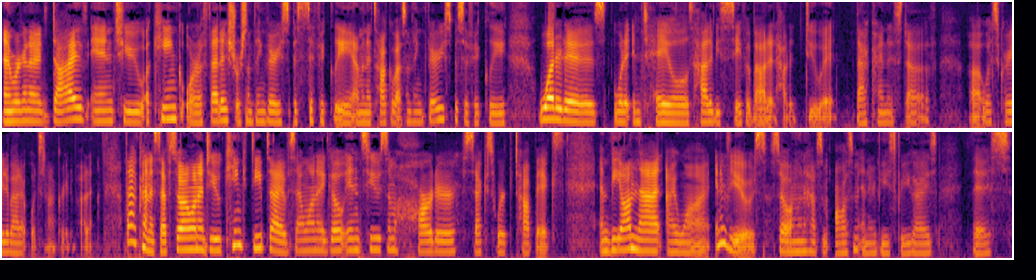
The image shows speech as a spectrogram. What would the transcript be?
And we're going to dive into a kink or a fetish or something very specifically. I'm going to talk about something very specifically what it is, what it entails, how to be safe about it, how to do it, that kind of stuff. Uh, what's great about it, what's not great about it, that kind of stuff. So, I want to do kink deep dives. I want to go into some harder sex work topics. And beyond that, I want interviews. So, I'm going to have some awesome interviews for you guys this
